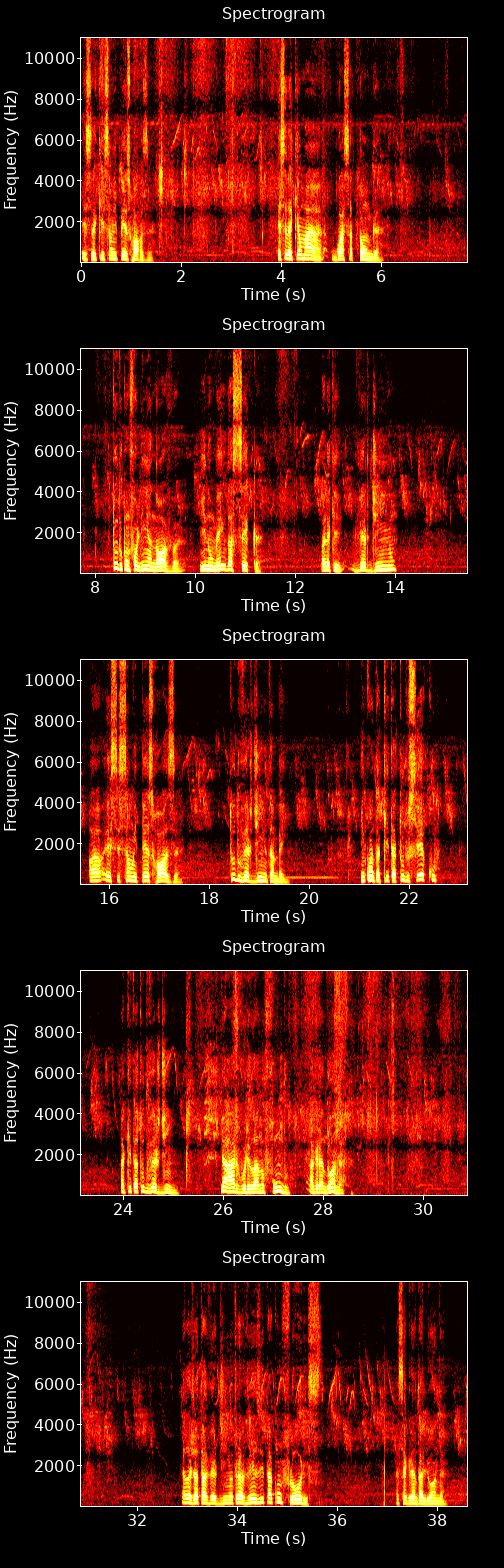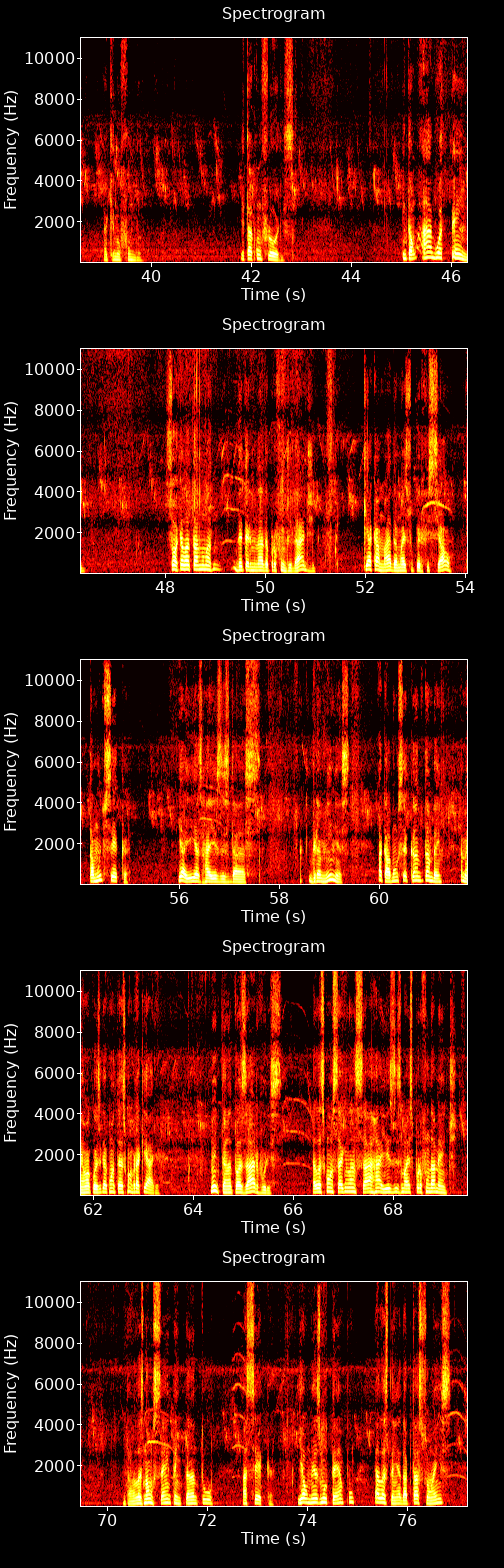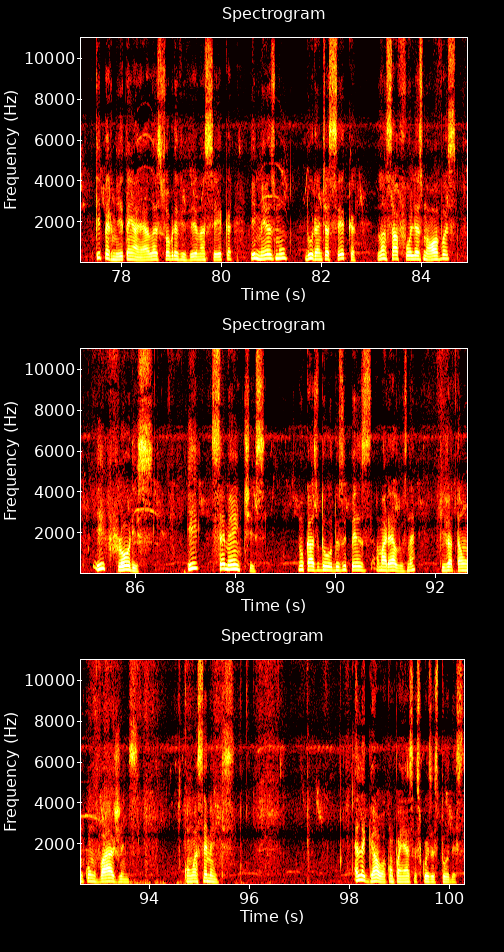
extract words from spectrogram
Esses aqui são ipês rosa. Essa daqui é uma guaçatonga. Tudo com folhinha nova e no meio da seca. Olha aqui, verdinho. Esses são ipês rosa. Tudo verdinho também. Enquanto aqui está tudo seco, aqui está tudo verdinho. E a árvore lá no fundo, a grandona, ela já está verdinha outra vez e está com flores. Essa grandalhona aqui no fundo. E está com flores. Então, água tem. Só que ela está numa determinada profundidade que a camada mais superficial está muito seca. E aí as raízes das gramíneas acabam secando também. É a mesma coisa que acontece com a braquiária. No entanto, as árvores, elas conseguem lançar raízes mais profundamente. Então elas não sentem tanto a seca. E ao mesmo tempo, elas têm adaptações que permitem a elas sobreviver na seca e mesmo durante a seca lançar folhas novas e flores e sementes no caso do, dos ipês amarelos, né? que já estão com vagens com as sementes. É legal acompanhar essas coisas todas.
